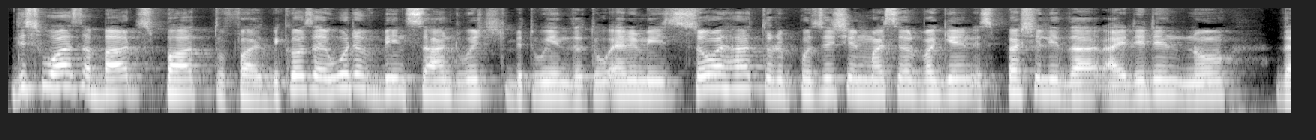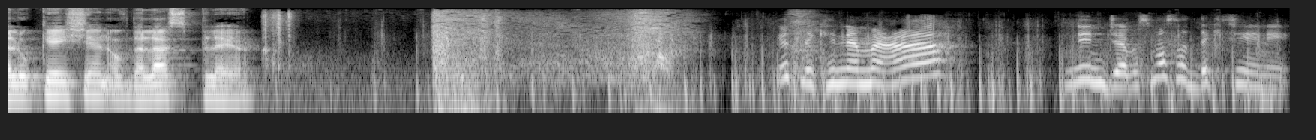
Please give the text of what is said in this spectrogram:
This was a bad spot to fight because I would have been sandwiched between the two enemies so I had to reposition myself again especially that I didn't know the location of the last player. قلت لك انه معاه نينجا بس ما صدقتيني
